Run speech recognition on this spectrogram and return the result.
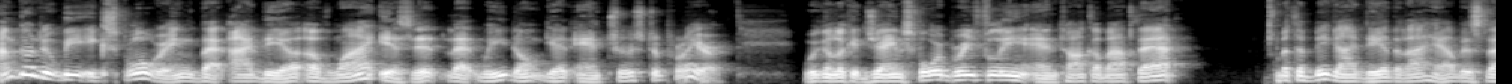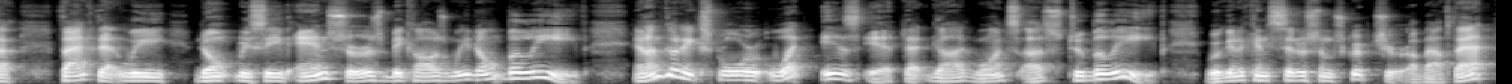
I'm going to be exploring that idea of why is it that we don't get answers to prayer. We're going to look at James 4 briefly and talk about that. But the big idea that I have is the fact that we don't receive answers because we don't believe. And I'm going to explore what is it that God wants us to believe. We're going to consider some scripture about that.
